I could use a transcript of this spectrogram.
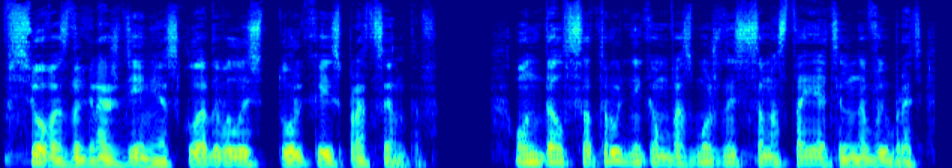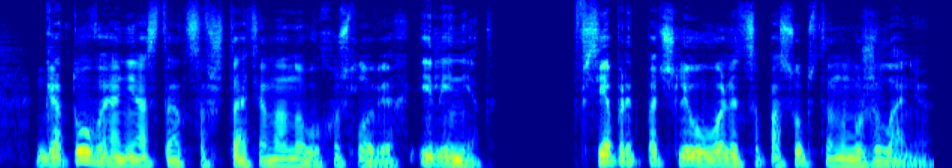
все вознаграждение складывалось только из процентов. Он дал сотрудникам возможность самостоятельно выбрать, готовы они остаться в штате на новых условиях или нет. Все предпочли уволиться по собственному желанию.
